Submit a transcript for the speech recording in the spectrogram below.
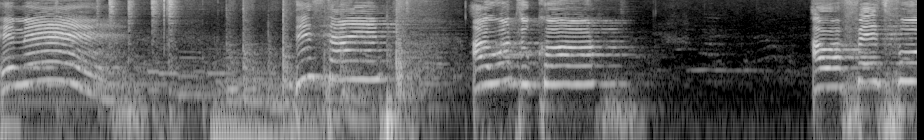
Amen. This time, I want to call our faithful,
